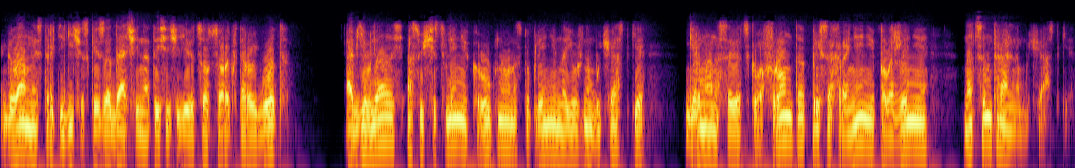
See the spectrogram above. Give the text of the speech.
Главной стратегической задачей на 1942 год объявлялось осуществление крупного наступления на южном участке Германо-Советского фронта при сохранении положения на центральном участке,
